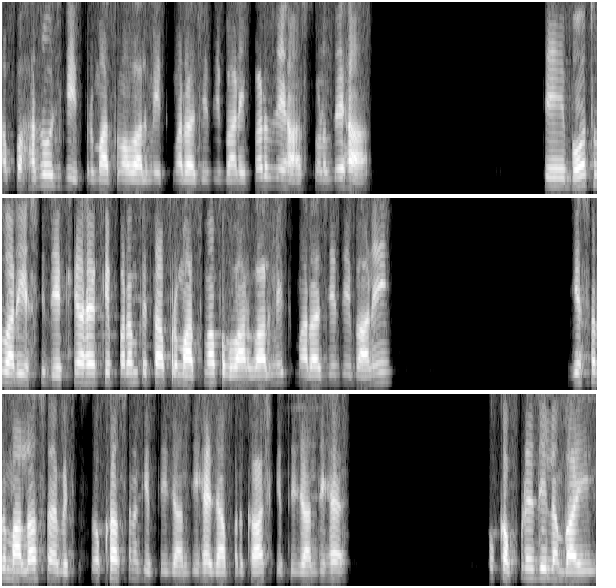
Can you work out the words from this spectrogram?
ਆਪਾਂ ਹਰ ਰੋਜ਼ ਹੀ ਪਰਮਾਤਮਾ ਵਾਲਮੀਕ ਮਹਾਰਾਜ ਜੀ ਦੀ ਬਾਣੀ ਪੜ੍ਹਦੇ ਹਾਂ, ਸੁਣਦੇ ਹਾਂ। ਤੇ ਬਹੁਤ ਵਾਰੀ ਅਸੀਂ ਦੇਖਿਆ ਹੈ ਕਿ ਪਰਮ ਪਿਤਾ ਪ੍ਰਮਾਤਮਾ ਭਗਵਾਨ ਵਾਲਮੀਕ ਮਹਾਰਾਜ ਜੀ ਦੀ ਬਾਣੀ ਜੇ ਰਮਾਲਾ ਸਾਹਿਬ ਵਿੱਚ ਸੁੱਖ ਆਸਨ ਕੀਤੀ ਜਾਂਦੀ ਹੈ ਜਾਂ ਪ੍ਰਕਾਸ਼ ਕੀਤੀ ਜਾਂਦੀ ਹੈ, ਉਹ ਕੱਪੜੇ ਦੀ ਲੰਬਾਈ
